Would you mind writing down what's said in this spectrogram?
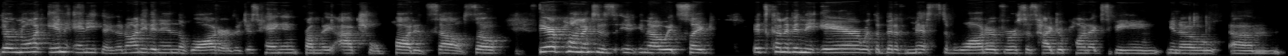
they're not in anything. They're not even in the water. They're just hanging from the actual pod itself. So the aeroponics is, you know, it's like it's kind of in the air with a bit of mist of water versus hydroponics being, you know, um,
